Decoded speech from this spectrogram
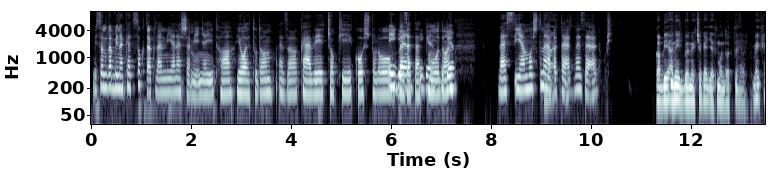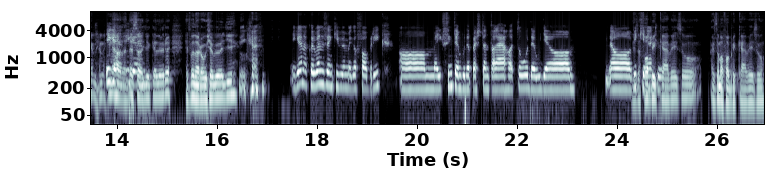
Viszont Gabi, neked szoktak lenni ilyen eseményeid, ha jól tudom, ez a kávé, csoki, kóstoló igen, vezetett igen, módon. Igen. Lesz ilyen mostanában tervezel? Most Gabi a négyből még csak egyet mondott. Még igen, ne, igen. ne szaladjuk előre. Tehát van a rózsavölgyi. Igen. Igen, akkor van ezen kívül még a Fabrik, amelyik szintén Budapesten található, de ugye a a ez a fabrik kávézó, ez nem a fabrik kávézó.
